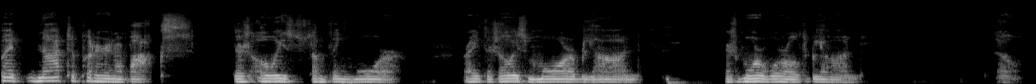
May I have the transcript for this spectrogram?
but not to put her in a box there's always something more, right? There's always more beyond. There's more world beyond. So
